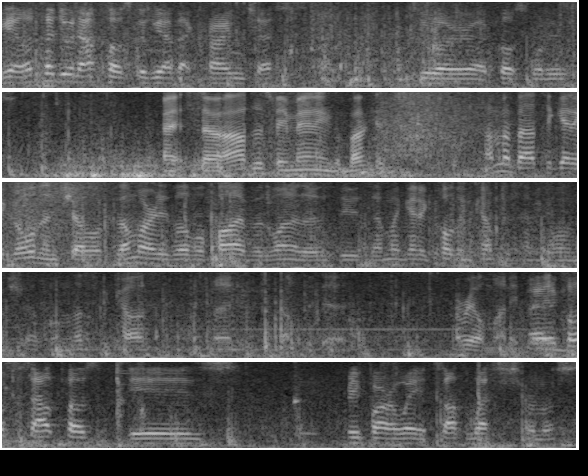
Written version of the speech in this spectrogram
Yeah, let's head to an outpost because we have that crying chest. See where our uh, close one is. Alright, so I'll just be manning the buckets. I'm about to get a golden shovel because I'm already level 5 with one of those dudes. I'm gonna get a golden compass and a golden shovel unless it costs money. It probably does. A real money, but Uh, the closest outpost is pretty far away. It's southwest from us.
